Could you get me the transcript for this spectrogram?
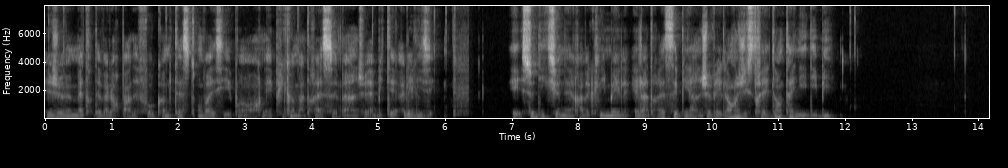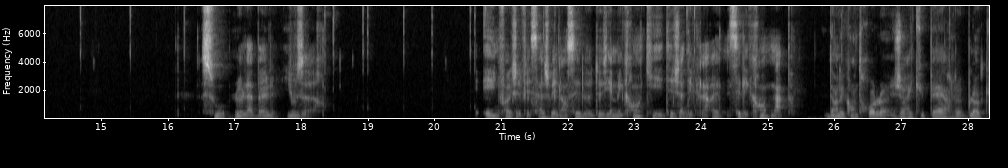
Et je vais mettre des valeurs par défaut comme test, on va essayer.org. Et puis comme adresse, eh ben, je vais habiter à l'Elysée. Et ce dictionnaire avec l'email et l'adresse, eh bien, je vais l'enregistrer dans TinyDB sous le label user. Et une fois que j'ai fait ça, je vais lancer le deuxième écran qui est déjà déclaré, c'est l'écran map. Dans les contrôles, je récupère le bloc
